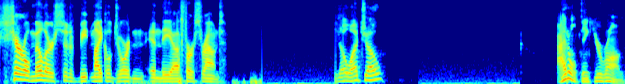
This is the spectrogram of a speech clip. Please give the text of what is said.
Cheryl Miller should have beat Michael Jordan in the uh, first round. You know what, Joe? I don't think you're wrong.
